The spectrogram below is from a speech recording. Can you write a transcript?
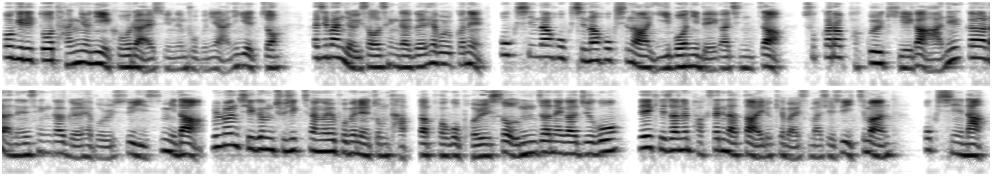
저 길이 또 당연히 그거를 알 수 있는 부분이 아니겠죠. 하지만 여기서 생각을 해볼 거는 혹시나 혹시나 혹시나 이번이 내가 진짜 숟가락 바꿀 기회가 아닐까라는 생각을 해볼 수 있습니다. 물론 지금 주식창을 보면은 좀 답답하고 벌써 음전해가지고 내 계좌는 박살이 났다 이렇게 말씀하실 수 있지만 혹시나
